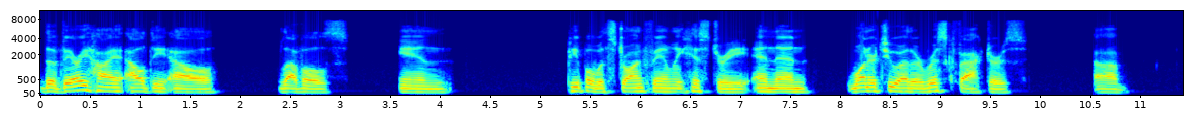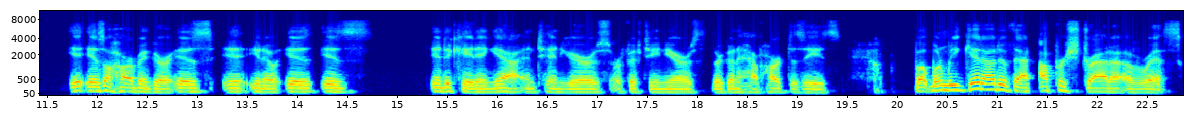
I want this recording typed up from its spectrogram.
the very high LDL levels in people with strong family history, and then one or two other risk factors, uh, is a harbinger. Is you know is is indicating yeah in 10 years or 15 years they're going to have heart disease but when we get out of that upper strata of risk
